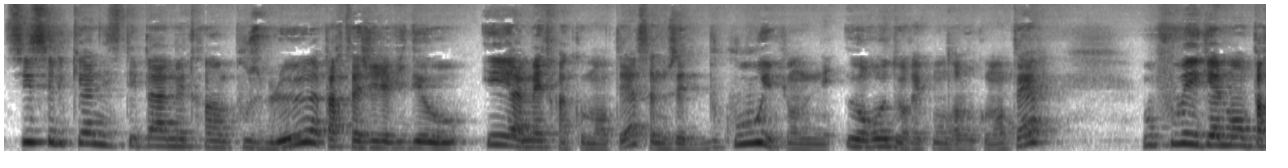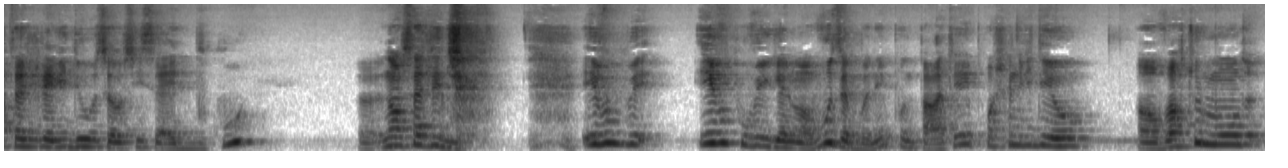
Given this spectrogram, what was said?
Si c'est le cas, n'hésitez pas à mettre un pouce bleu, à partager la vidéo et à mettre un commentaire. Ça nous aide beaucoup et puis on est heureux de répondre à vos commentaires. Vous pouvez également partager la vidéo, ça aussi, ça aide beaucoup. Euh, non, ça, j'ai déjà... Et vous, pouvez... et vous pouvez également vous abonner pour ne pas rater les prochaines vidéos. Au revoir tout le monde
